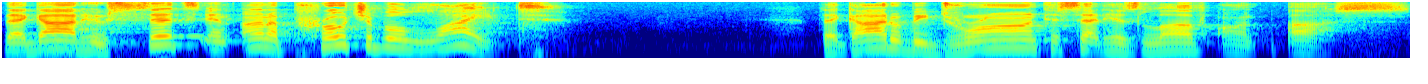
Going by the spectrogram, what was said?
that God who sits in unapproachable light, that God would be drawn to set his love on us.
